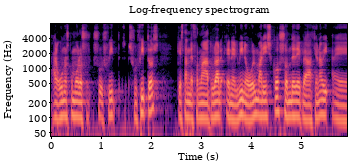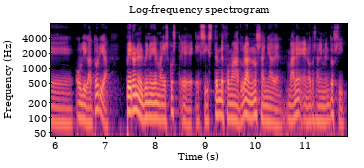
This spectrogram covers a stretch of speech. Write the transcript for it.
algunos como los sulfitos, que están de forma natural en el vino o el marisco, son de declaración eh, obligatoria, pero en el vino y el marisco eh, existen de forma natural, no se añaden, ¿vale? En otros alimentos sí.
